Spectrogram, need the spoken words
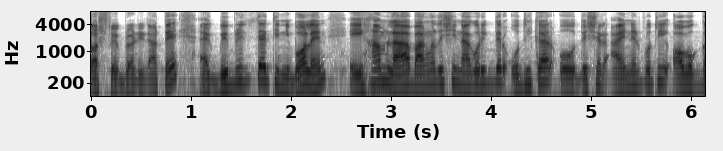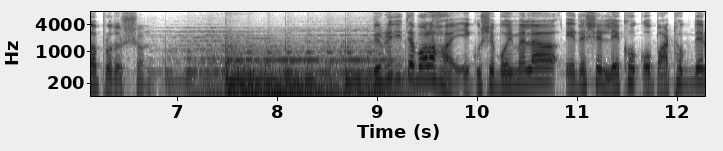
দশ ফেব্রুয়ারি রাতে এক বিবৃতিতে তিনি বলেন, এই হামলা বাংলাদেশি নাগরিকদের অধিকার ও দেশের আইনের প্রতি অবজ্ঞা প্রদর্শন। বিবৃতিতে বলা হয়, একুশে বইমেলা এদেশের লেখক ও পাঠকদের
